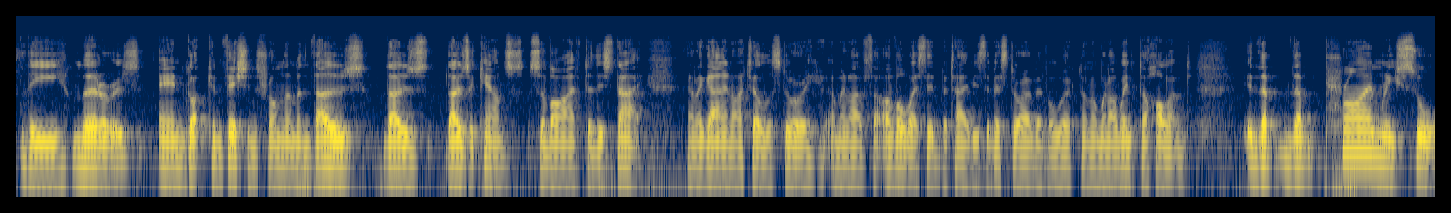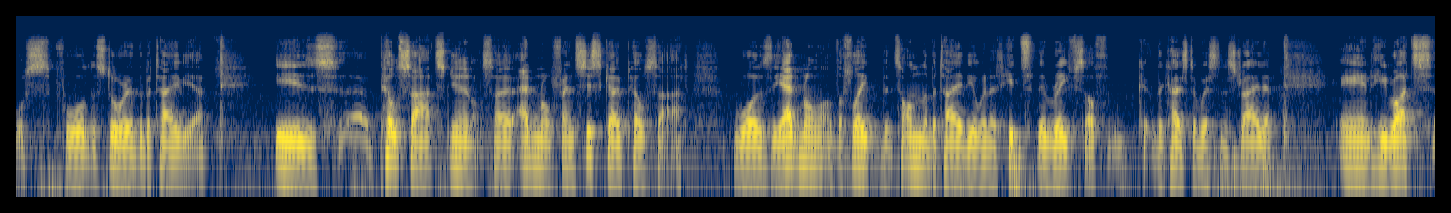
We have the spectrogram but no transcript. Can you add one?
the murderers and got confessions from them, and those those those accounts survive to this day. And again, I tell the story. I mean, I've, I've always said Batavia is the best story I've ever worked on. And when I went to Holland, the the primary source for the story of the Batavia is uh, Pelsart's journal. So Admiral Francisco Pelsart was the admiral of the fleet that's on the Batavia when it hits the reefs off the coast of Western Australia and he writes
